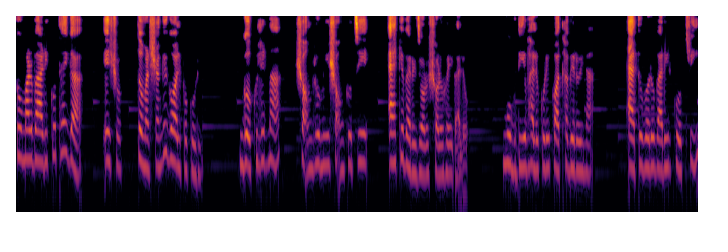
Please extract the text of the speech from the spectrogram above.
তোমার বাড়ি কোথায় গা? এসো, তোমার সঙ্গে গল্প করি। গোকুলের মা সম্ভ্রমে সংকোচে একেবারে জড়সড় হয়ে গেল। মুখ দিয়ে ভালো করে কথা বেরোয় না। এত বড় বাড়ির কর্ত্রী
